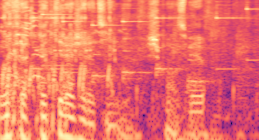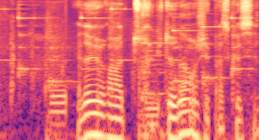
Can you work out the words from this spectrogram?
Je pourrais faire péter la gélatine, je pense bien. Et d'ailleurs un truc dedans, je sais pas ce que c'est.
